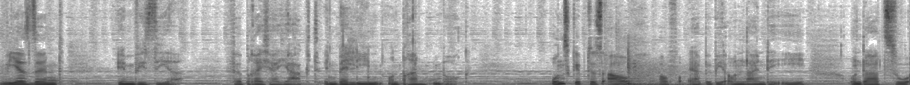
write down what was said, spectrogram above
Wir sind im Visier. Verbrecherjagd in Berlin und Brandenburg. Uns gibt es auch auf rbbonline.de und dazu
